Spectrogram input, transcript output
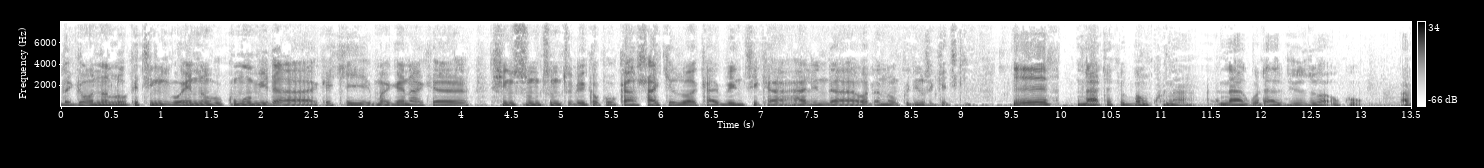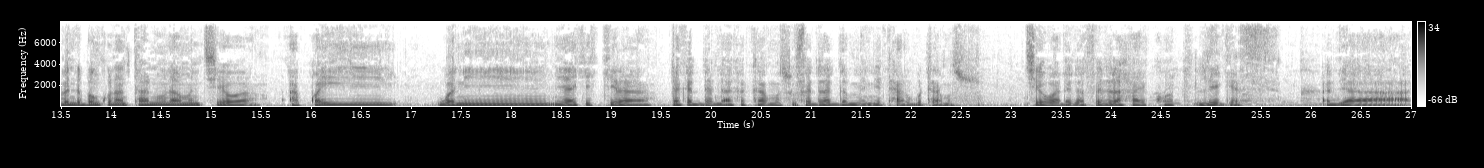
daga wannan lokacin wayannan hukumomi da kake magana ka shin sun tuntube ka ko ka sake zuwa ka bincika halin da waɗannan kuɗin suke ciki? Eh na tafi bankuna na guda biyu zuwa uku. Abinda bankunan ta nuna min cewa akwai wani yake kira takardar da aka kawo musu federal government ne ta rubuta musu cewa daga federal high court lagos da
